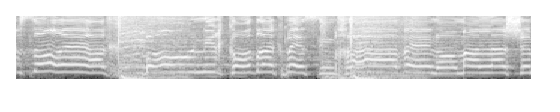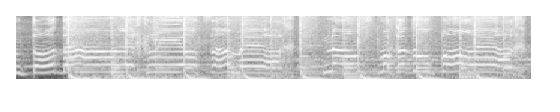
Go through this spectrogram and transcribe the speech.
עכשיו זורח. בואו נרקוד רק בשמחה ונאמר להשם תודה הולך להיות שמח. נעוף כמו כדור פורח.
